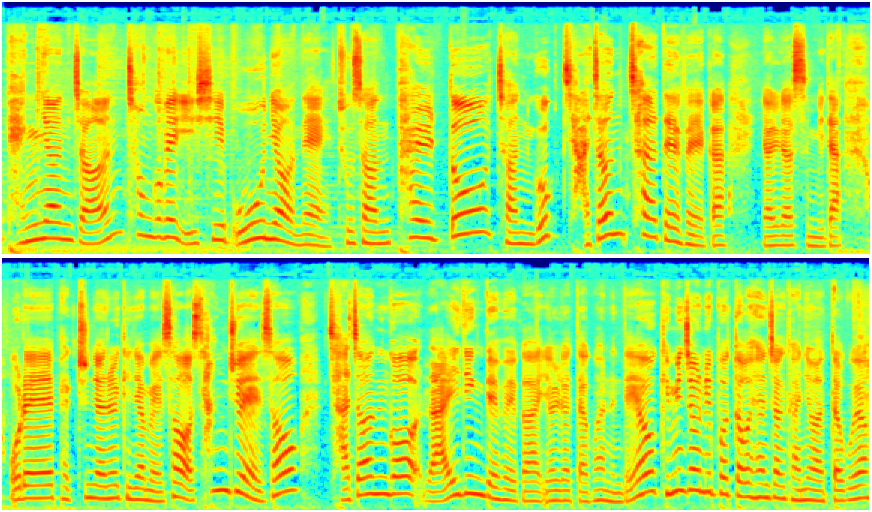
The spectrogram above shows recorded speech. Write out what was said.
100년 전 1925년에 조선 8도 전국 자전차 대회가 열렸습니다. 올해 100주년을 기념해서 상주에서 자전거 라이딩 대회가 열렸다고 하는데요. 김민정 리포터가 현장 다녀왔다고요?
